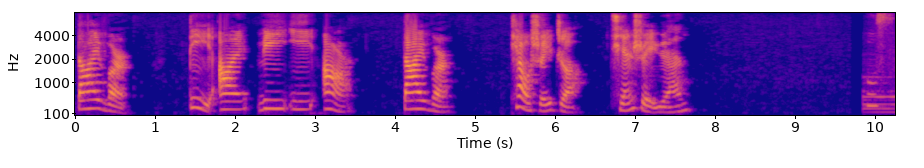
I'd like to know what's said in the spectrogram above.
Diver。D I V E R，diver，跳水者，潜水员。不思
